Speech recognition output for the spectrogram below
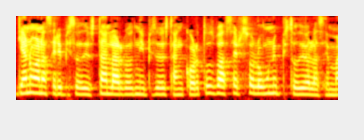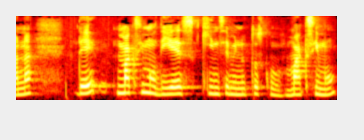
Ya no van a ser episodios tan largos ni episodios tan cortos, va a ser solo un episodio a la semana de máximo 10, 15 minutos como máximo.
